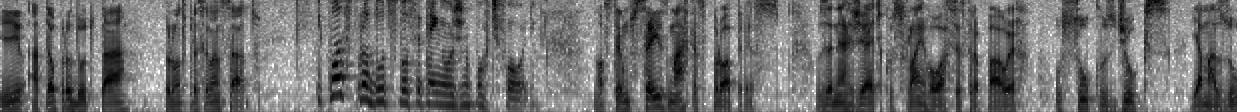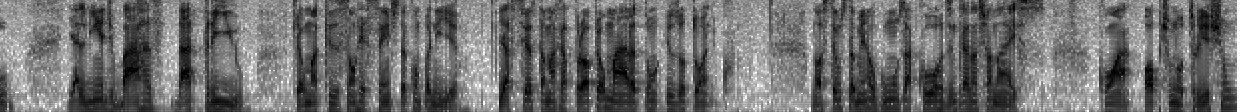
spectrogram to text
e até o produto estar tá pronto para ser lançado. E quantos produtos você tem hoje no portfólio? Nós temos seis marcas próprias os energéticos Flying Horse Extra Power, os sucos Jukes e Amazul e a linha de barras da Trio, que é uma aquisição recente da companhia. E a sexta marca própria é o Marathon Isotônico. Nós temos também alguns acordos internacionais com a Optimum Nutrition,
